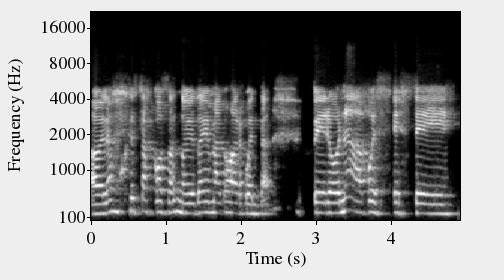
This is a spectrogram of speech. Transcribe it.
hablamos de estas cosas, ¿no? Yo también me acabo de dar cuenta. Pero nada, pues, este...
